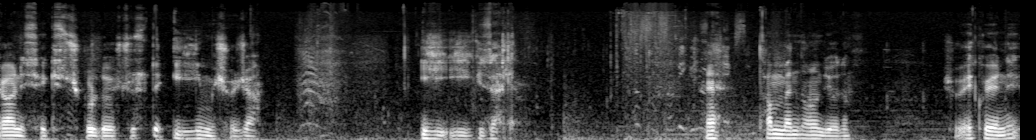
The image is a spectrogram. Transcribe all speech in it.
Yani 8 çukur dövüşçüsü de iyiymiş hocam. İyi iyi güzel. Heh, tam ben de onu diyordum. Şu Eko yerine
